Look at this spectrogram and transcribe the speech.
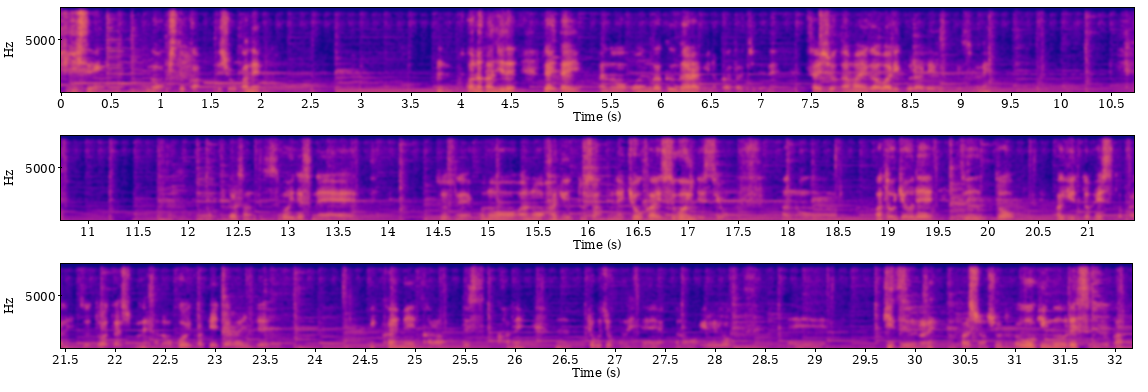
危機戦の人かでしょうかね。うん、こんな感じで、大体あの音楽絡みの形でね、最初名前が割り振られるんですよね。ヒカルさん、すごいですね。そうですね、このあのハギュッドさんのね、教会すごいんですよ。あのまあ、東京でずっとハギュッドフェスとかね、ずっと私もね、あのお声かけいただいて、1回目からですかね、うん、ちょこちょこね、えー、あのいろいろ、えー、キッズのね、ファッションショーとか、ウォーキングのレッスンとか、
